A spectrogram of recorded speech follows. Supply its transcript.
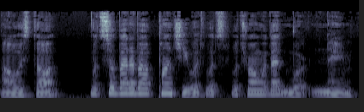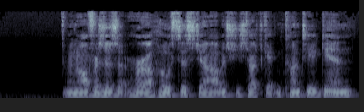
I always thought. What's so bad about Punchy? What, what's what's wrong with that word, name? And offers her a hostess job, and she starts getting cunty again.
